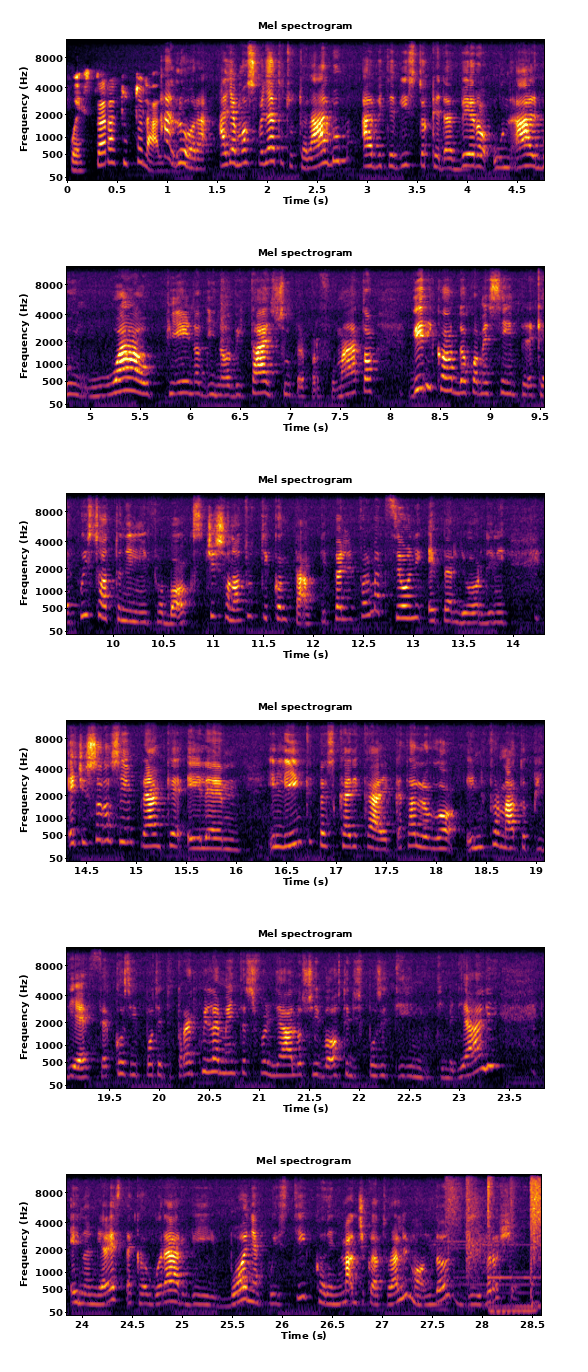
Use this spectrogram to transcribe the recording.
questo era tutto l'album. Allora, abbiamo sfogliato tutto l'album, avete visto che è davvero un album wow, pieno di novità e super profumato. Vi ricordo come sempre che qui sotto nell'info box ci sono tutti i contatti per le informazioni e per gli ordini e ci sono sempre anche il, ehm, il link per scaricare il catalogo in formato pdf così potete tranquillamente sfogliarlo sui vostri dispositivi multimediali e non mi resta che augurarvi buoni acquisti con il magico naturale mondo di Brochet.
